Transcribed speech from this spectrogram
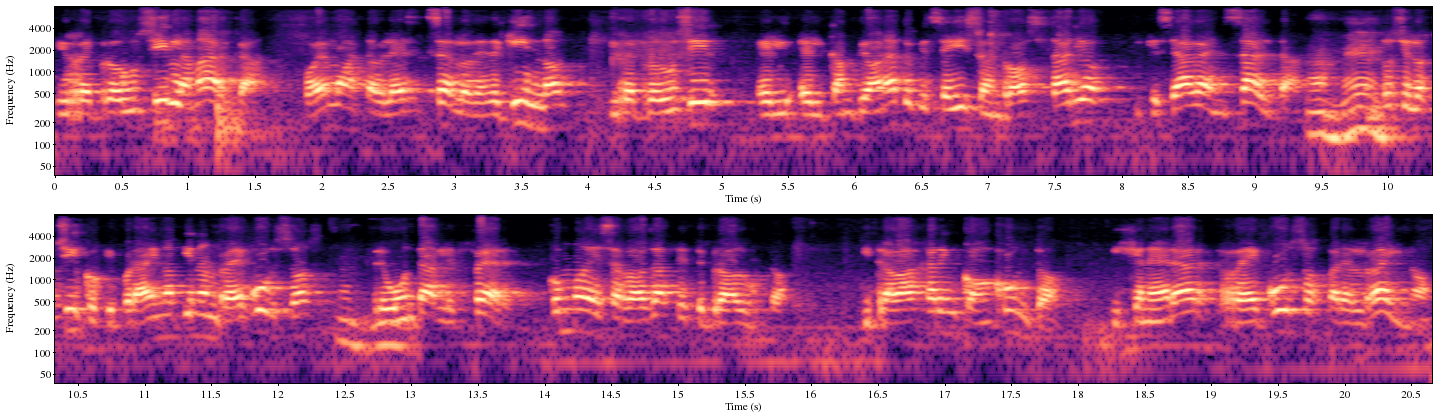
y reproducir la marca. Podemos establecerlo desde Kingdom y reproducir el, campeonato que se hizo en Rosario y que se haga en Salta. Entonces los chicos que por ahí no tienen recursos, preguntarle, Fer, ¿cómo desarrollaste este producto? Y trabajar en conjunto y generar recursos para el reino.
